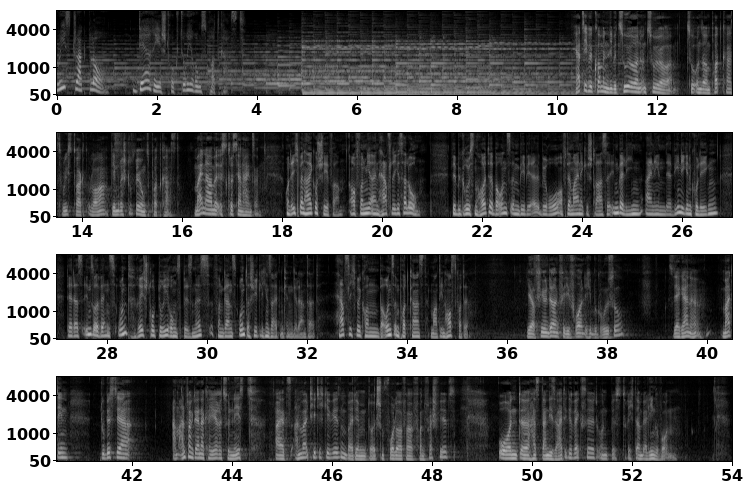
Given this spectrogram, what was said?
Restruct Law, der Restrukturierungspodcast. Herzlich willkommen, liebe Zuhörerinnen und Zuhörer, zu unserem Podcast Restruct Law, dem Restrukturierungspodcast. Mein Name ist Christian Heinze. Und ich bin Heiko Schäfer. Auch von mir ein herzliches Hallo. Wir begrüßen heute bei uns im BBL-Büro auf der Meinecke Straße in Berlin einen der wenigen Kollegen, der das Insolvenz- und Restrukturierungsbusiness von ganz unterschiedlichen Seiten kennengelernt hat. Herzlich willkommen bei uns im Podcast Martin Horstkotte. Ja, vielen Dank für die freundliche Begrüßung. Sehr gerne. Martin, du bist ja am Anfang deiner Karriere zunächst als Anwalt tätig gewesen bei dem deutschen Vorläufer von Freshfields und äh, hast dann die Seite gewechselt und bist Richter in Berlin geworden.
